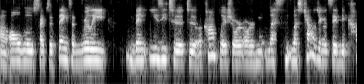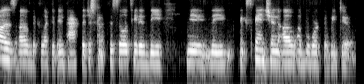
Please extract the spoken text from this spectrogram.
uh, all those types of things have really been easy to to accomplish or or less less challenging i would say because of the collective impact that just kind of facilitated the the, the expansion of, of the work that we do.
